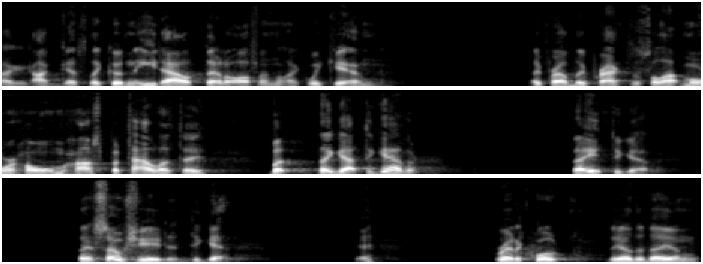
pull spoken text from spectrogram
I, I guess they couldn't eat out that often like we can. They probably practiced a lot more home hospitality, but they got together. They ate together. They associated together. Okay? Read a quote the other day and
